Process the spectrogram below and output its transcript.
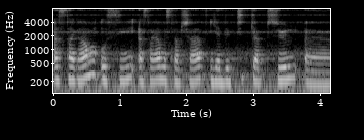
Instagram aussi, Instagram et Snapchat, il y a des petites capsules. Euh,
